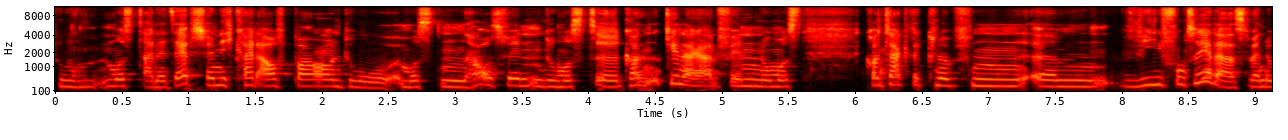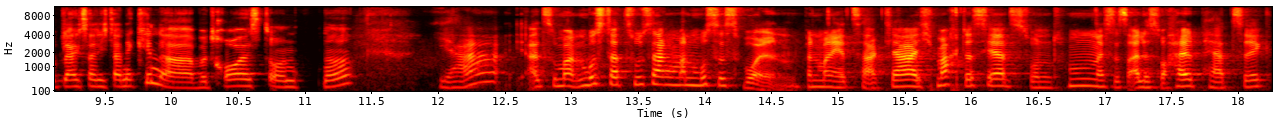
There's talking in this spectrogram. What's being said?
du musst deine Selbstständigkeit aufbauen, du musst ein Haus finden, du musst äh, Kindergarten finden, du musst Kontakte knüpfen. Ähm, wie funktioniert das, wenn du gleichzeitig deine Kinder betreust und, ne? Ja, also man muss dazu sagen, man muss es wollen. Wenn man jetzt sagt, ja, ich mache das jetzt und hm, es ist alles so halbherzig,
